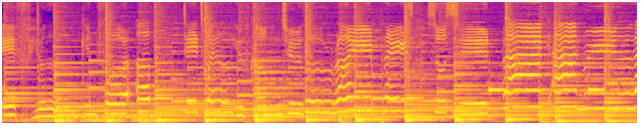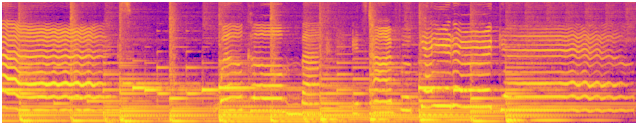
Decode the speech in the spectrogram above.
If you're looking for updates, well, you've come to the right place. So sit back and relax. Welcome back. It's time for Gator Gab.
